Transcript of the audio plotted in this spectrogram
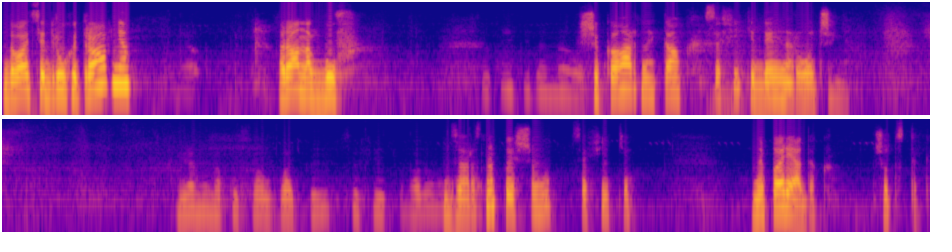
22 травня. Ранок був шикарний, так. Софіки день народження. Я не написав батькові Софійки. Надо. Зараз напишемо Софійки. Непорядок. Що це таке?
